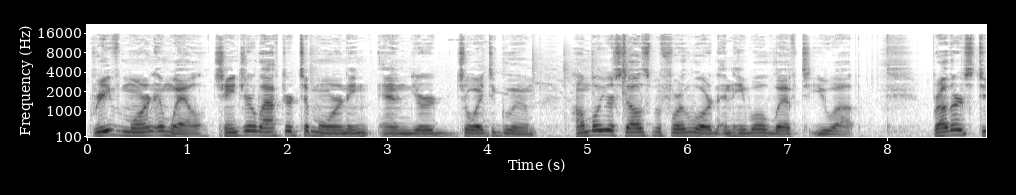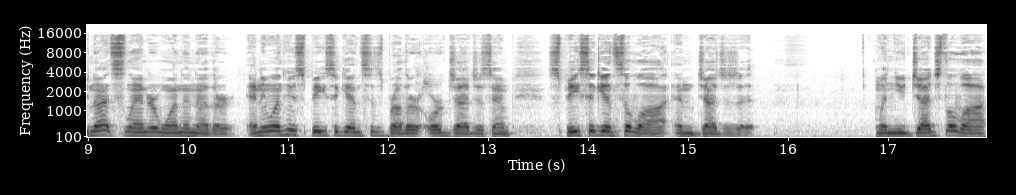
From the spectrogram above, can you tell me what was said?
Grieve, mourn, and wail. Change your laughter to mourning and your joy to gloom. Humble yourselves before the Lord, and he will lift you up. Brothers, do not slander one another. Anyone who speaks against his brother or judges him speaks against the law and judges it. When you judge the law,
